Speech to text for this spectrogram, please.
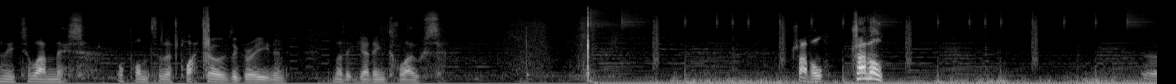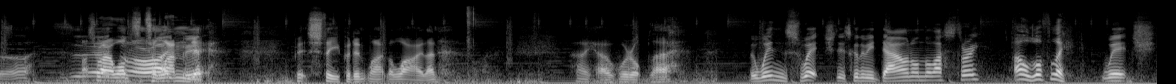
I need to land this up onto the plateau of the green and let it get in close. Travel, travel! Uh, that's where I wanted to land it. Bit steep, I didn't like the lie then. Hey ho, we're up there. The wind switched. It's going to be down on the last three, Oh, lovely. which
